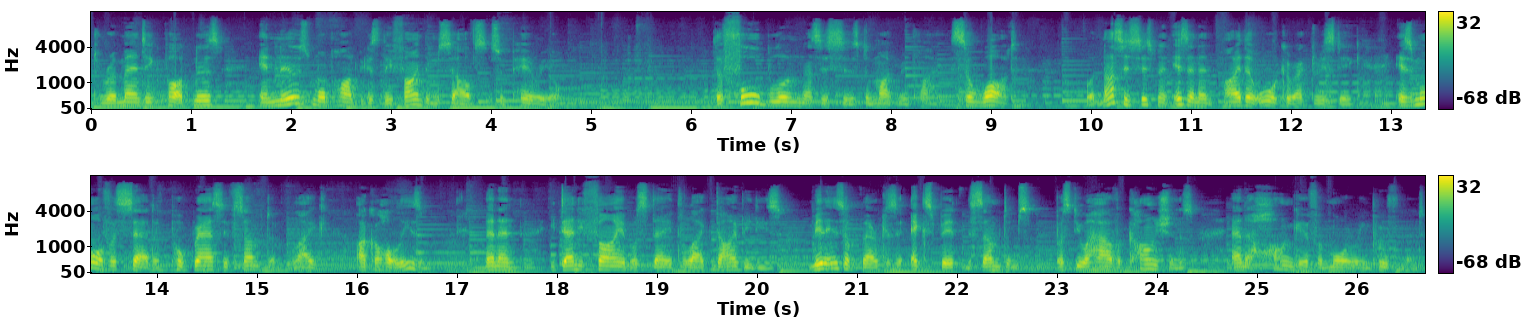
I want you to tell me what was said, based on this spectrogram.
to romantic partners, in no small part because they find themselves superior. The full blown narcissist might reply, So what? Well, narcissism isn't an either or characteristic, it's more of a set of progressive symptoms like alcoholism than an identifiable state like diabetes. Millions of Americans exhibit the symptoms but still have a conscience and a hunger for moral improvement.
